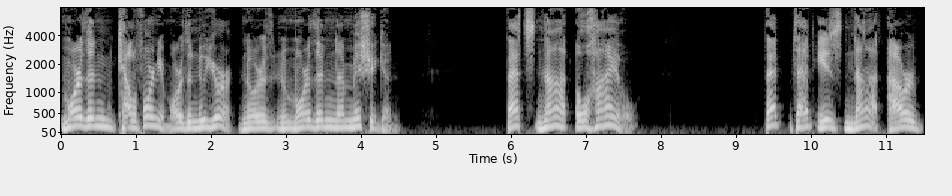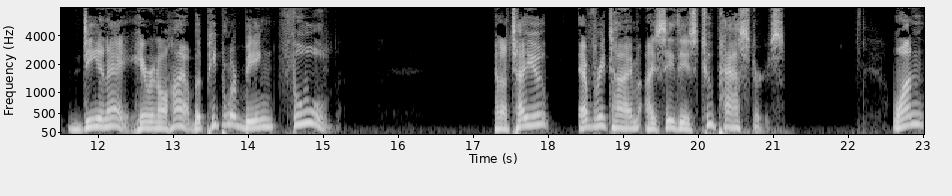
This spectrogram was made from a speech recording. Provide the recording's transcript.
More than California, more than New York, more, more than uh, Michigan. That's not Ohio. That that is not our DNA here in Ohio, but people are being fooled. And I'll tell you, every time I see these two pastors, one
